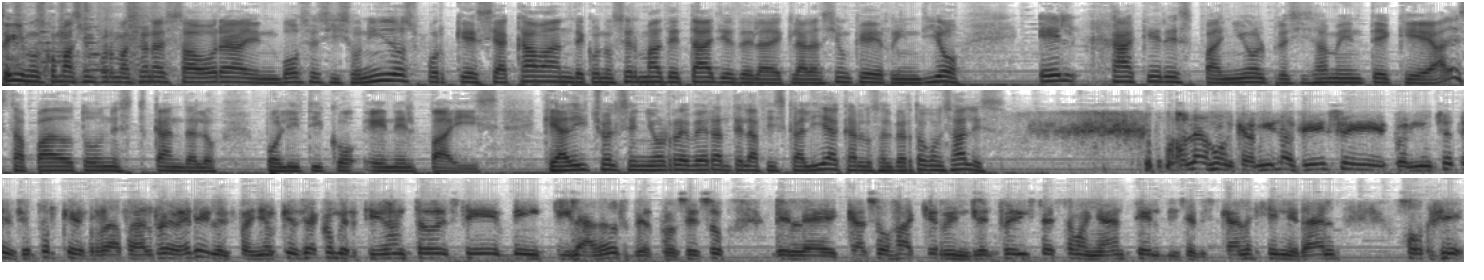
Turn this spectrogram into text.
Seguimos con más información a esta hora en Voces y Sonidos porque se acaban de conocer más detalles de la declaración que rindió el hacker español precisamente que ha destapado todo un escándalo político en el país. ¿Qué ha dicho el señor Rever ante la Fiscalía, Carlos Alberto González? Hola Juan Camilo, así es, eh, con mucha atención porque Rafael Revere, el español que se ha convertido en todo este ventilador del proceso del eh, caso hacker, rindió entrevista esta mañana ante el vicefiscal general Jorge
